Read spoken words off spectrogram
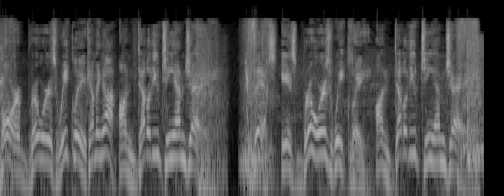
More Brewers Weekly coming up on WTMJ. This is Brewers Weekly on WTMJ.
